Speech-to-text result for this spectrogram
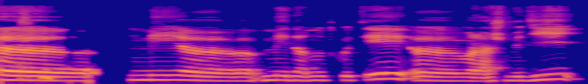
Euh, mais, mais d'un autre côté, voilà, je me dis,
